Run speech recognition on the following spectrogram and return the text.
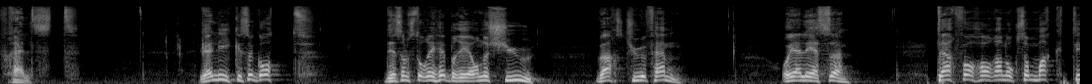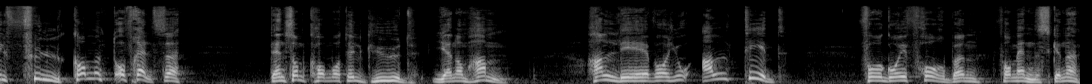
frelst. Jeg liker så godt det som står i Hebreerne 7, vers 25. Og jeg leser Derfor har han også makt til fullkomment å frelse den som kommer til Gud gjennom ham. Han lever jo alltid for å gå i forbønn for menneskene.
